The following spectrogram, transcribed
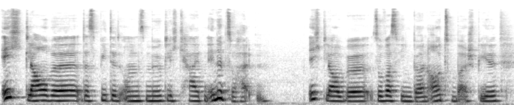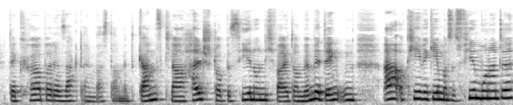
ich glaube, das bietet uns Möglichkeiten innezuhalten. Ich glaube, sowas wie ein Burnout zum Beispiel, der Körper, der sagt einem was damit. Ganz klar, halt, stopp, bis hier und nicht weiter. Und wenn wir denken, ah, okay, wir geben uns jetzt vier Monate,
